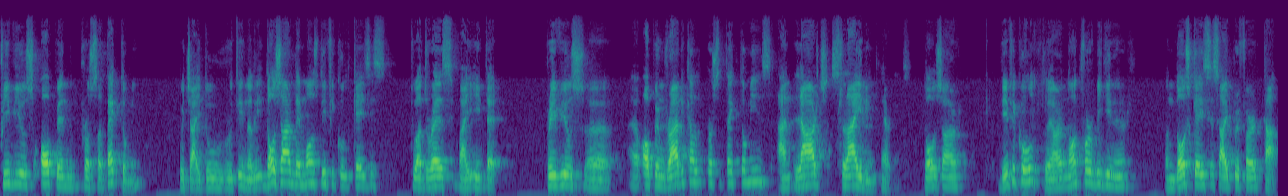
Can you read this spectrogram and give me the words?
previous open prostatectomy, which I do routinely, those are the most difficult cases to address by ETEP. Previous uh, uh, open radical prostatectomies and large sliding hernias. Those are difficult, they are not for beginners. In those cases, I prefer TAP.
